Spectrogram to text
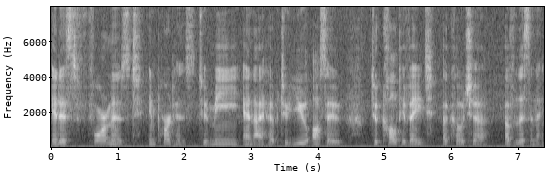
it is foremost importance to me and I hope to you also to cultivate a culture of listening.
